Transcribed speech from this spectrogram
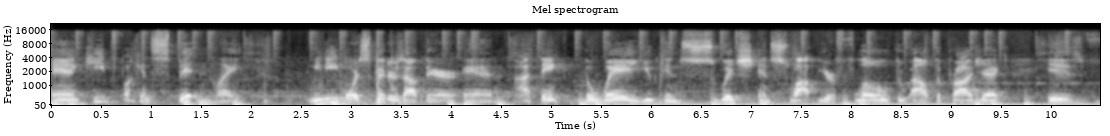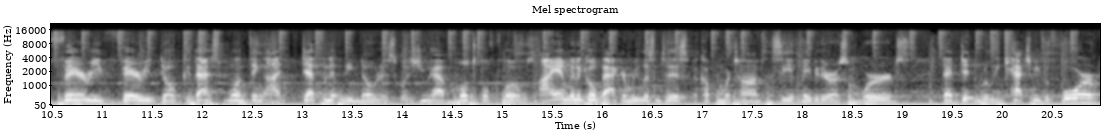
and keep fucking spitting. Like we need more spitters out there, and I think the way you can switch and swap your flow throughout the project is very, very dope. That's one thing I definitely noticed was you have multiple flows. I am gonna go back and re-listen to this a couple more times and see if maybe there are some words that didn't really catch me before.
